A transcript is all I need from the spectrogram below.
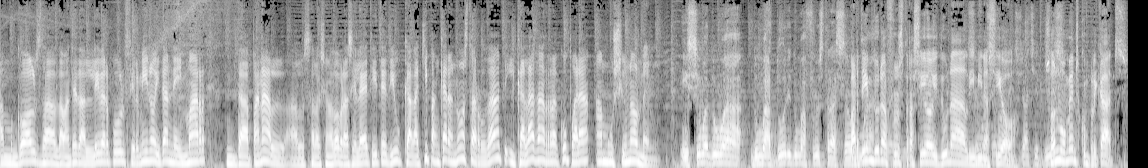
amb gols del davanter del Liverpool, Firmino i de Neymar de penal. El seleccionador brasiler Tite diu que l'equip encara no està rodat i que l'ha de recuperar emocionalment. em cima d'uma dor i d'una frustració. Partim d'una frustració i d'una eliminació. Són moments complicats.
